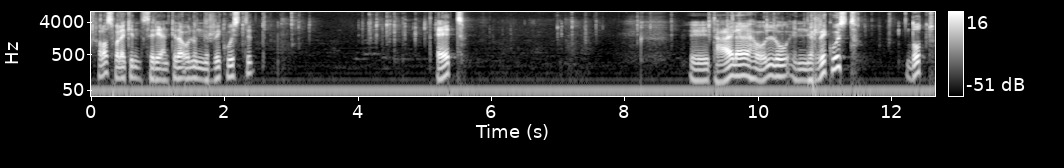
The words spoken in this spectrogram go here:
خلاص ولكن سريعا كده أقول له إن ال requested at إيه تعالى هقول له إن ال request dot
